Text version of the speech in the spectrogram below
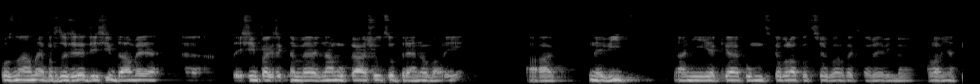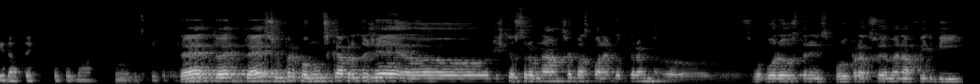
Poznáme, protože když jim dáme, eh, když jim pak řekneme, nám ukážou, co trénovali a neví ani, jaká pomůcka byla potřeba, tak samozřejmě víme hlavně na těch datech, to poznám. Hmm. To, je, to, je, to je super pomůcka, protože uh, když to srovnám třeba s panem doktorem Svobodou, s kterým spolupracujeme na FitBee,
